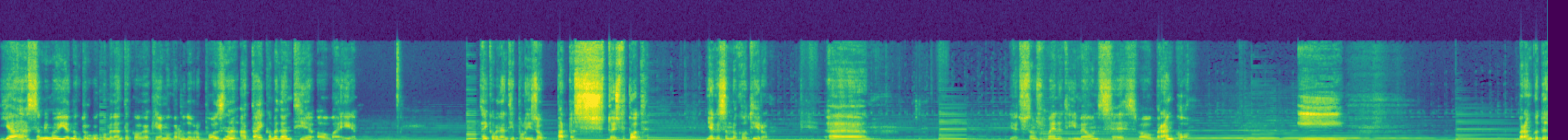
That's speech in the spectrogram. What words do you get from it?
Ja sam imao jednog drugog komandanta koga Kemo vrlo dobro pozna, a taj komandant je ovaj taj komandant je polizao patos, to jest pod. Njega sam nokautirao. Uh, ja ću samo spomenuti ime, on se zvao Branko. i Branko D.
